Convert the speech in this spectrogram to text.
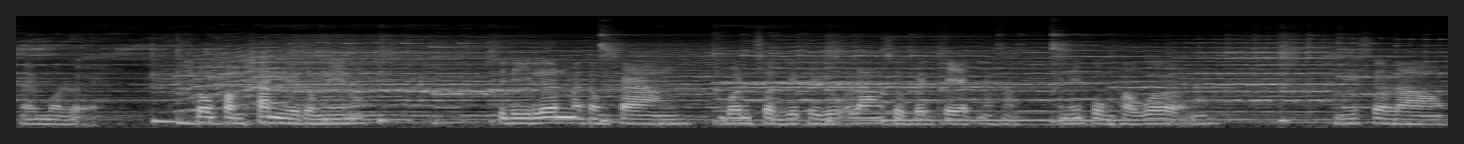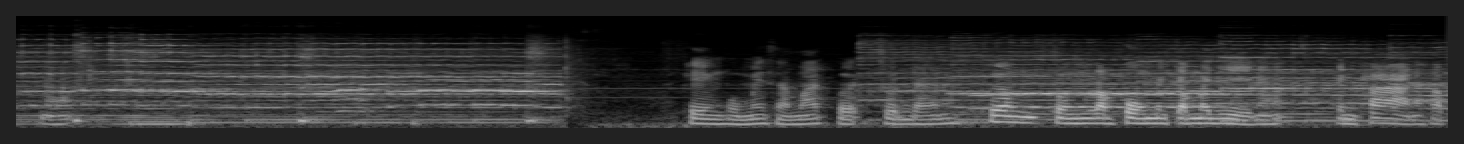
ได้หมดเลยตัวงฟังก์ชันอยู่ตรงนี้นะซีดีเลื่อนมาตรงกลาง บนสุดวิทยุล่างสุดเป็นเทปนะครับ อันนี้ปุ่ม power นะ อันนี้เซอร์ราวนะฮะเพลงผมไม่สามารถเปิดสุดได้นะ เครื่องตรงลำโพงเป็นกำมะหยี่นะฮะ เป็นผ้านะครับ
